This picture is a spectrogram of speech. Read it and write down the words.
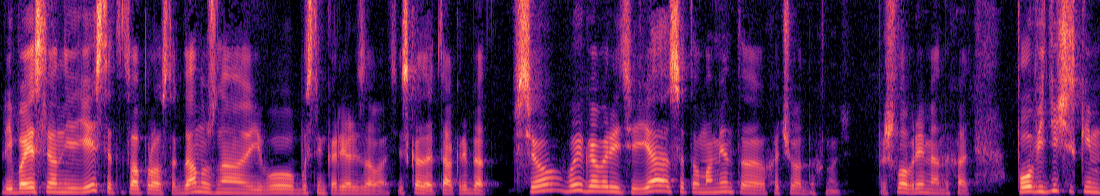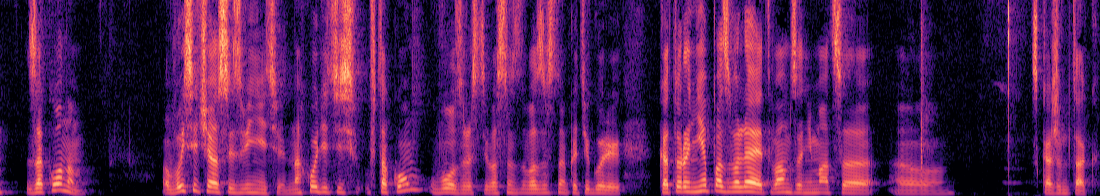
Либо если он есть этот вопрос, тогда нужно его быстренько реализовать и сказать, так, ребят, все, вы говорите, я с этого момента хочу отдохнуть. Пришло время отдыхать. По ведическим законам вы сейчас, извините, находитесь в таком возрасте, возрастной категории, которая не позволяет вам заниматься, э, скажем так,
